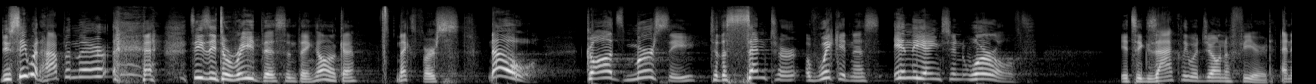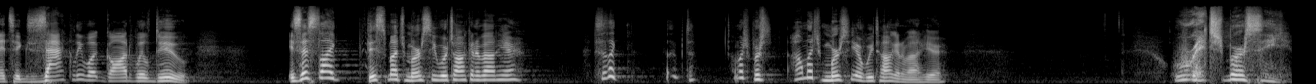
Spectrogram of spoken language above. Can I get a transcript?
Do you see what happened there? it's easy to read this and think, oh, okay, next verse. No! God's mercy to the center of wickedness in the ancient world. It's exactly what Jonah feared, and it's exactly what God will do. Is this like this much mercy we're talking about here? Is it like, how much, how much mercy are we talking about here? Rich mercy,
